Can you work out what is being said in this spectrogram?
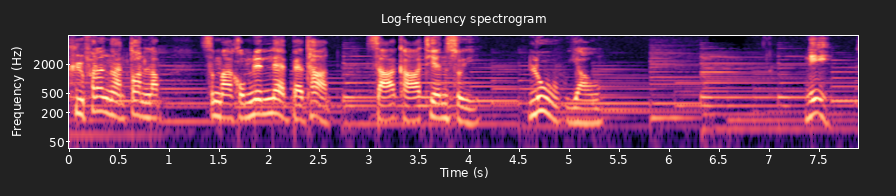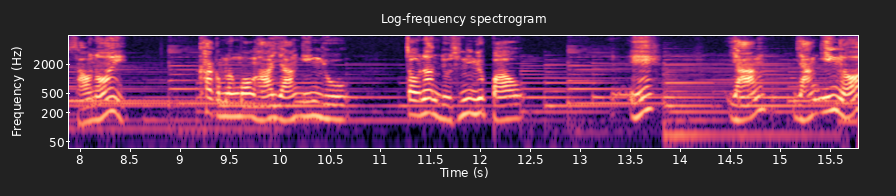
คือพนักงานต้อนรับสมาคมเล่นแร่แปรธาตุสาขาเทียนสุย ลู่เยา นี่ สาวน้อย ข้ากำลังมองหาหยางอิงอยู่ เจ้านั่นอยู่ที่นี่หรือเปล่า เอ๊ะหยางหยางอิงเหรอ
